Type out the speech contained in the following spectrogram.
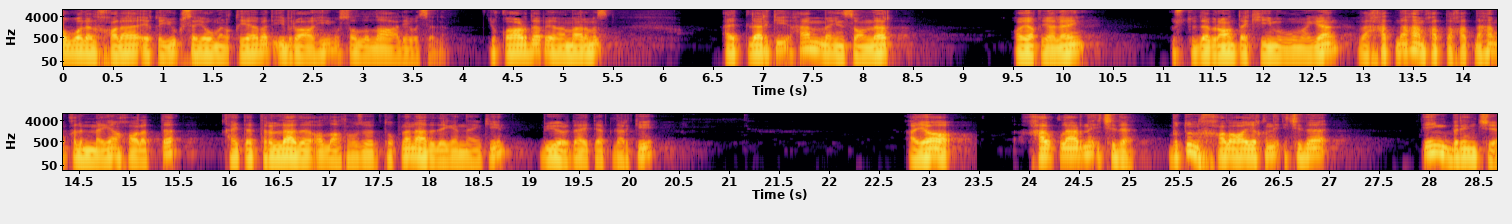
avvalal xalaiqi yuksa yawmal qiyomat ibrohim sollallohu alayhi vasallam. Yuqorida payg'ambarimiz aytdilarki hamma insonlar oyoq yalang ustida bironta kiyimi bo'lmagan va xatna ham hatto xatna ham qilinmagan holatda qayta tiriladi allohni huzurida to'planadi degandan keyin bu yerda aytyaptilarki ayo xalqlarni ichida butun haloyiqni ichida eng birinchi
